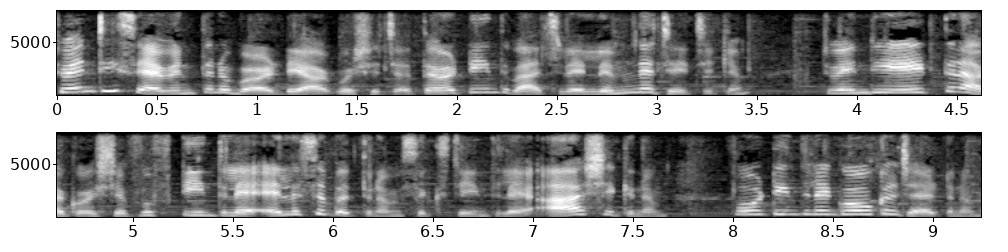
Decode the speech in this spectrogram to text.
ട്വന്റി സെവൻത്തിന് ബർത്ത്ഡേ ആഘോഷിച്ച തേർട്ടീൻത് ബാച്ചിലെ ലിംന ചേച്ചിക്കും ട്വന്റി എയ്ത്തിന് ആഘോഷിച്ച ഫിഫ്റ്റീൻത്തിലെ എലിസബത്തിനും സിക്സ്റ്റീൻത്തിലെ ആഷിക്കിനും ഫോർട്ടീൻത്തിലെ ഗോകുൽ ചേട്ടനും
